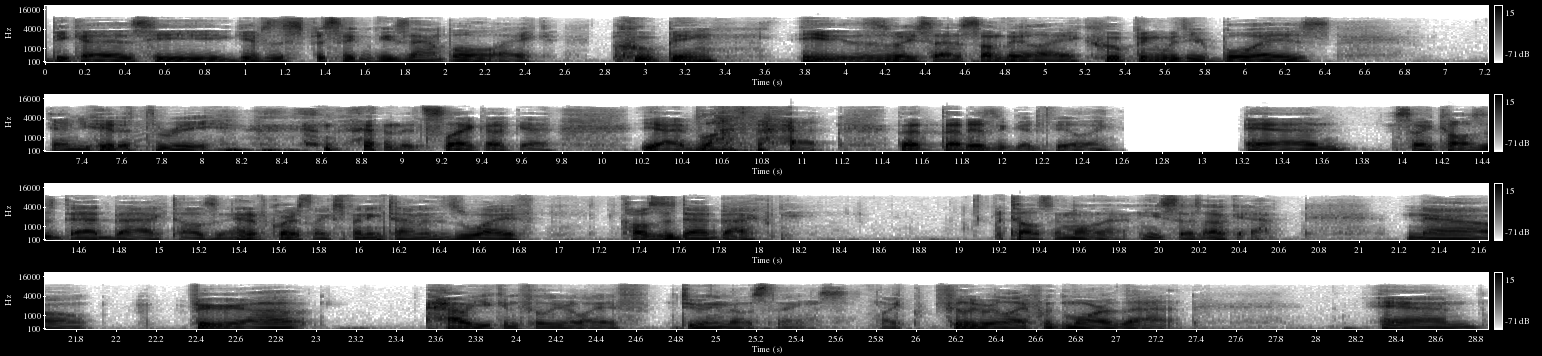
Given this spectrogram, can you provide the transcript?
because he gives a specific example, like hooping. He, this is what he says, something like hooping with your boys and you hit a three. and it's like, okay, yeah, I'd love that. That, that is a good feeling. And so he calls his dad back, tells, and of course, like spending time with his wife, calls his dad back, tells him all that. And He says, okay, now figure out how you can fill your life doing those things. Like fill your life with more of that. And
